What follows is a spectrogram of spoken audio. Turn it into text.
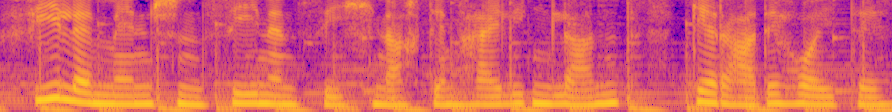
Viele Menschen sehnen sich nach dem heiligen Land gerade heute.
